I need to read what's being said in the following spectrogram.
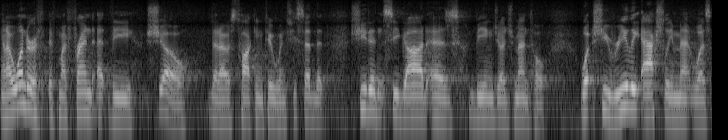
And I wonder if, if my friend at the show that I was talking to, when she said that she didn't see God as being judgmental, what she really actually meant was,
